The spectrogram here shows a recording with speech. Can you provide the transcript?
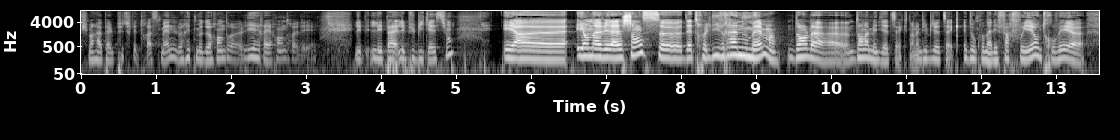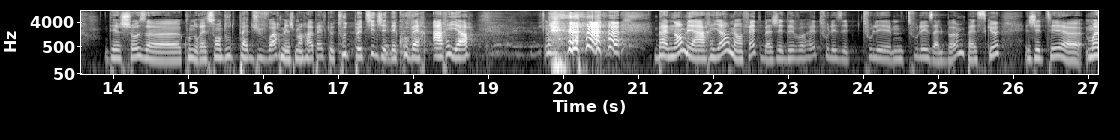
je me rappelle plus toutes les trois semaines. Le rythme de rendre, lire et rendre les les, les pa- les publications. Et, euh, et on avait la chance euh, d'être livrés à nous-mêmes dans la, dans la médiathèque, dans la bibliothèque. Et donc on allait farfouiller, on trouvait euh, des choses euh, qu'on n'aurait sans doute pas dû voir, mais je me rappelle que toute petite, j'ai découvert Aria. bah non, mais Aria, mais en fait, bah, j'ai dévoré tous les, tous, les, tous les albums parce que j'étais. euh, moi,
